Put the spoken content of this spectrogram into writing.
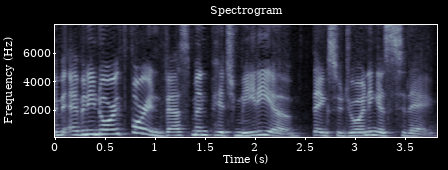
I'm Ebony North for Investment Pitch Media. Thanks for joining us today.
